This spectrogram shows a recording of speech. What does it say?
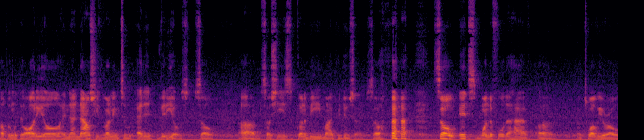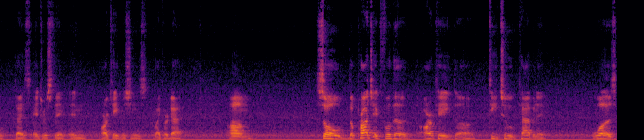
helping with the audio. And then now she's learning to edit videos. So um, so she's gonna be my producer. So so it's wonderful to have a, a 12 year old that's interested in arcade machines like her dad. Um, so the project for the arcade uh, T2 cabinet was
